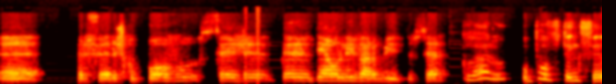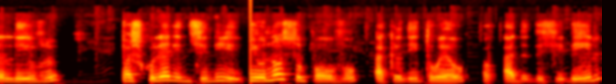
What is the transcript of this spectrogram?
eh, preferes que o povo seja, tenha um livre-arbítrio, certo? Claro, o povo tem que ser livre para escolher e decidir. E o nosso povo, acredito eu, há de decidir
